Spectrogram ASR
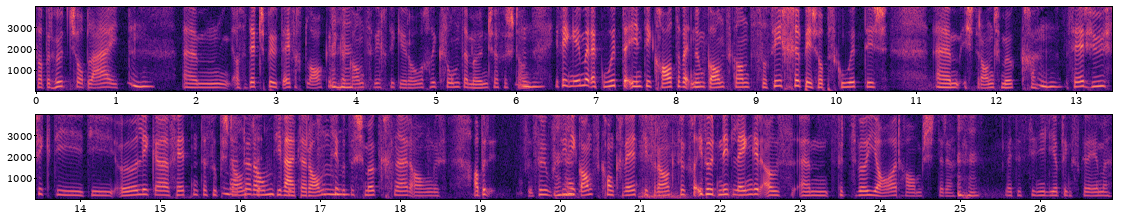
aber heute schon bleibt, mhm. ähm, also dort spielt einfach die Lagerung mhm. eine ganz wichtige Rolle, ein bisschen gesunder Menschenverstand. Mhm. Ich finde immer einen guten Indikator, wenn du nicht mehr ganz, ganz so sicher bist, ob es gut ist, ähm, ist dran schmücken. Mhm. Sehr häufig die, die öligen, fettenden Substanzen, die werden ranzig mhm. und das schmeckt dann anders. Aber für auf mhm. deine ganz konkrete Frage zurückkommen, ich würde nicht länger als ähm, für zwei Jahre hamstern, mhm. wenn du deine Lieblingscreme,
